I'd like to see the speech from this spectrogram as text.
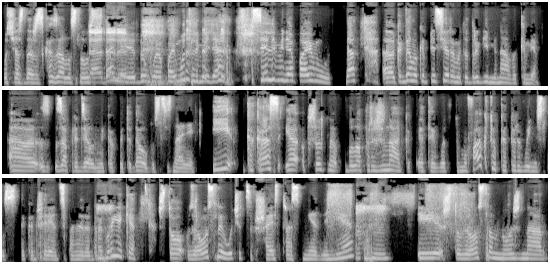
вот сейчас даже сказала словосочетание, да, да, да. и думаю, поймут ли меня, все ли меня поймут. Да? А, когда мы компенсируем это другими навыками а, за пределами какой-то да, области знаний. И как раз я абсолютно была поражена этой вот тому факту, который вынесла с этой конференции по нейродрагогике, mm-hmm. что взрослые учатся в шесть раз медленнее, mm-hmm. и что взрослым нужно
